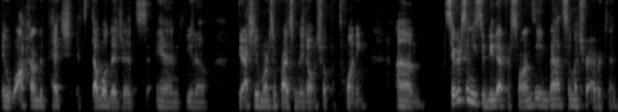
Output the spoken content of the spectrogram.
they walk on the pitch, it's double digits, and you know, you're actually more surprised when they don't show up with 20. Um, used to be that for Swansea, not so much for Everton.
